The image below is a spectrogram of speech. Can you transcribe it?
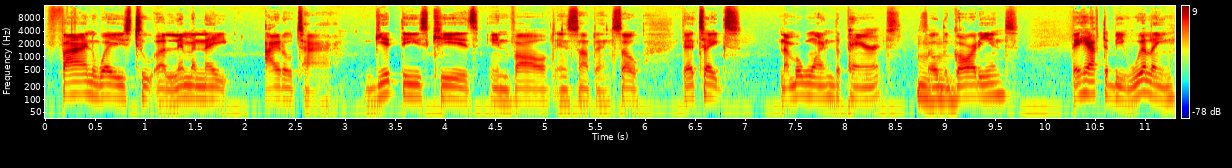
find ways to eliminate idle time. Get these kids involved in something. So that takes number one, the parents, mm-hmm. so the mm-hmm. guardians, they have to be willing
